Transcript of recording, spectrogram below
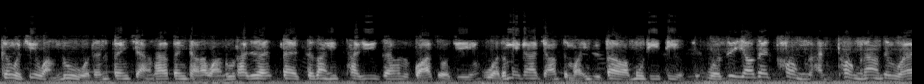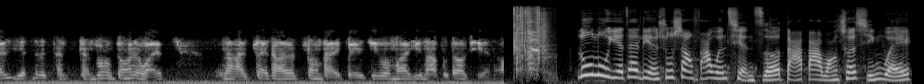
跟我借网络，我的分享，他分享了网络，他就在在车上一他就一直在划手机，我都没跟他讲什么，一直到目的地，我是腰在痛，很痛，然后就我还那个疼疼痛的状态，我还那还在他上台北，结果妈又拿不到钱。露露也在脸书上发文谴责打霸王车行为。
